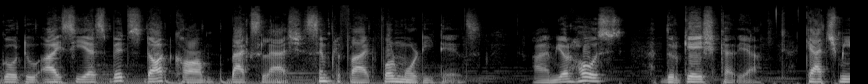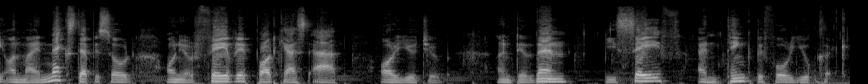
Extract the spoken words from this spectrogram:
Go to icsbits.com backslash simplified for more details. I am your host, Durgesh Kalya. Catch me on my next episode on your favorite podcast app or YouTube. Until then, be safe and think before you click.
